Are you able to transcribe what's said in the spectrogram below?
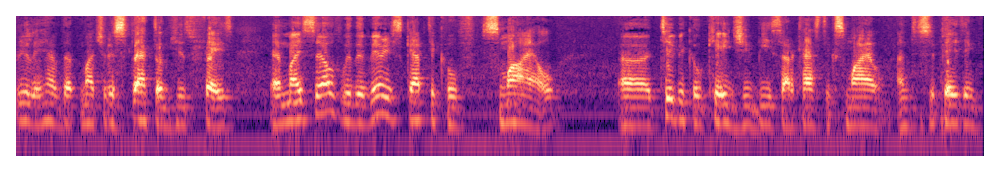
really have that much respect on his face, and myself with a very skeptical smile, typical KGB sarcastic smile, anticipating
